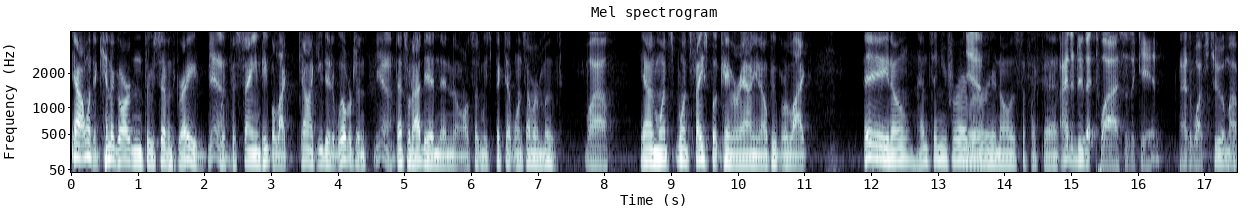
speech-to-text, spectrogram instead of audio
Yeah, I went to kindergarten through seventh grade Yeah. with the same people, like kind of like you did at Wilburton. Yeah. That's what I did, and then all of a sudden we just picked up one summer and moved. Wow. Yeah, and once once Facebook came around, you know, people were like, "Hey, you know, hadn't seen you forever," Yeah. and all this stuff like that. I had to do that twice as a kid. I had to watch two of my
